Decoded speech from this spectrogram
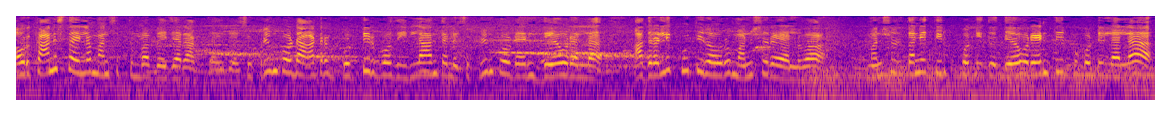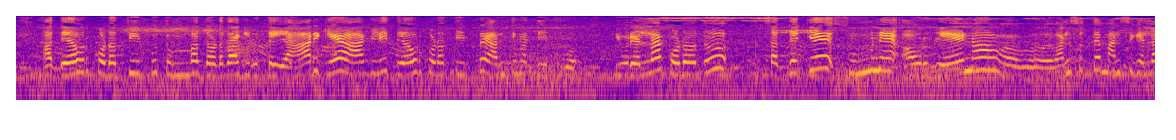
ಅವ್ರು ಕಾಣಿಸ್ತಾ ಇಲ್ಲ. ಮನ್ಸಿಗೆ ತುಂಬ ಬೇಜಾರಾಗ್ತಾ ಇದೆ. ಸುಪ್ರೀಂ ಕೋರ್ಟ್ ಆರ್ಡರ್ ಕೊಟ್ಟಿರ್ಬೋದು, ಇಲ್ಲ ಅಂತಲ್ಲ ಸುಪ್ರೀಂ ಕೋರ್ಟ್ ಏನು ದೇವರಲ್ಲ. ಅದರಲ್ಲಿ ಕೂತಿರೋರು ಮನುಷ್ಯರೇ ಅಲ್ವಾ? ಮನುಷ್ಯರು ತಾನೇ ತೀರ್ಪು ಕೊಟ್ಟಿದ್ದು. ದೇವ್ರೇನು ತೀರ್ಪು ಕೊಟ್ಟಿಲ್ಲಲ್ಲ? ಆ ದೇವ್ರು ಕೊಡೋ ತೀರ್ಪು ತುಂಬ ದೊಡ್ಡದಾಗಿರುತ್ತೆ. ಯಾರಿಗೆ ಆಗಲಿ ದೇವ್ರು ಕೊಡೋ ತೀರ್ಪೇ ಅಂತಿಮ ತೀರ್ಪು. ಇವರೆಲ್ಲ ಕೊಡೋದು ಸದ್ಯಕ್ಕೆ ಸುಮ್ಮನೆ ಅವ್ರಿಗೇನೋ ಅನಿಸುತ್ತೆ ಮನಸ್ಸಿಗೆಲ್ಲ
